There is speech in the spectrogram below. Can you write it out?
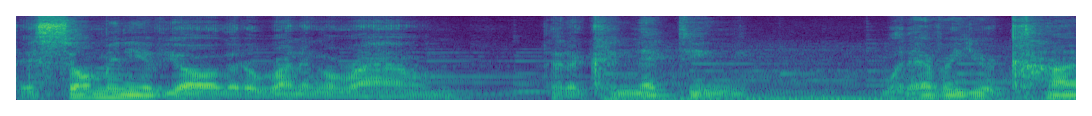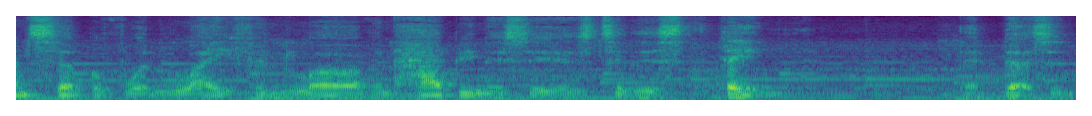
There's so many of y'all that are running around that are connecting whatever your concept of what life and love and happiness is to this thing that doesn't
